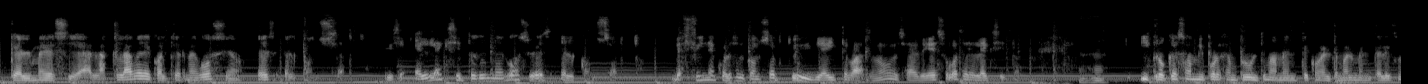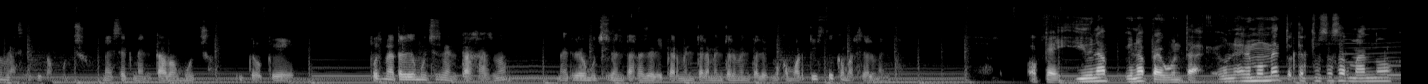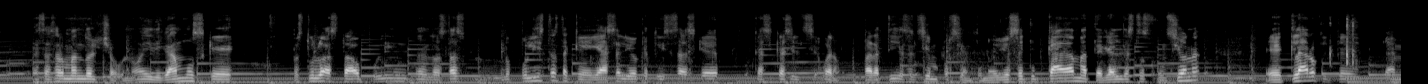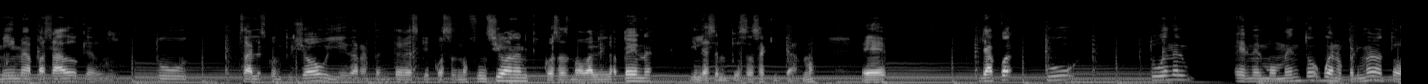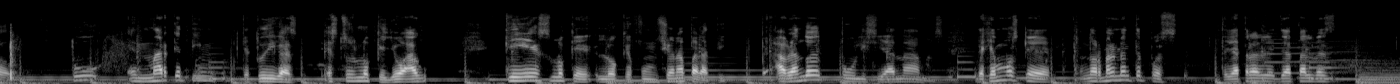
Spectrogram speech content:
que él me decía, la clave de cualquier negocio es el concepto. Dice, el éxito de un negocio es el concepto define cuál es el concepto y de ahí te vas, ¿no? O sea, de eso va a ser el éxito. Y creo que eso a mí, por ejemplo, últimamente con el tema del mentalismo me ha servido mucho, me he segmentado mucho y creo que pues me ha traído muchas ventajas, ¿no? Me ha traído muchas ventajas dedicarme enteramente al mentalismo como artista y comercialmente. Ok, y una, una pregunta, en el momento que tú estás armando, estás armando el show, ¿no? Y digamos que pues tú lo has estado puliendo, lo estás, lo puliste hasta que ya salió que tú dices, ¿sabes qué? casi, casi, bueno, para ti es el 100%, ¿no? Yo sé que cada material de estos funciona. Eh, claro que, a mí me ha pasado que tú sales con tu show y de repente ves que cosas no funcionan, que cosas no valen la pena y las empiezas a quitar, ¿no? Eh, ya tú, tú en el, en el momento, bueno, primero de todo, tú en marketing, que tú digas, esto es lo que yo hago, ¿qué es lo que, lo que funciona para ti? hablando de publicidad nada más, dejemos que normalmente pues ya, trae, ya tal vez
